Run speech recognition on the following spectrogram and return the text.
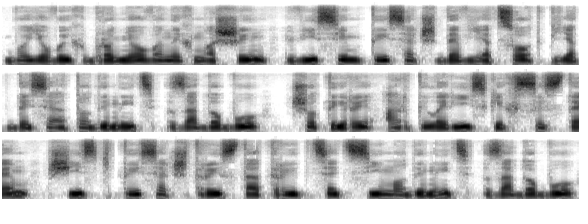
бойових броньованих машин 8950 одиниць за добу 4 артилерійських систем 6337 одиниць за добу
